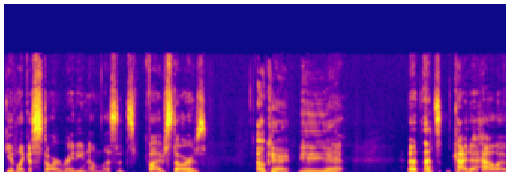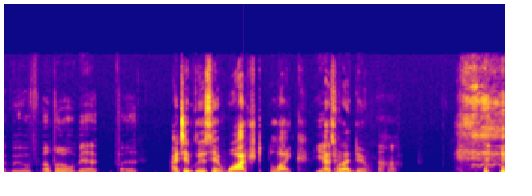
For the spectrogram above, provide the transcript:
give like a star rating unless it's five stars. Okay, yeah, yeah, yeah. That that's kind of how I move a little bit, but I typically just hit watched like. Yeah. That's what I do. uh huh.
